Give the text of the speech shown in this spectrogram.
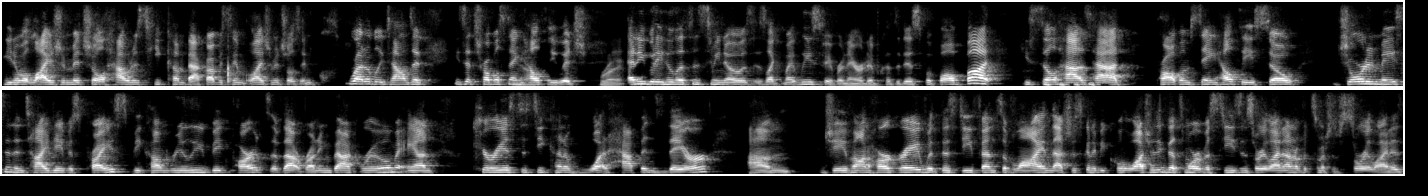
you know, Elijah Mitchell, how does he come back? Obviously, Elijah Mitchell is incredibly talented. He's had trouble staying yeah. healthy, which right. anybody who listens to me knows is like my least favorite narrative because it is football, but he still has had problems staying healthy. So Jordan Mason and Ty Davis Price become really big parts of that running back room and curious to see kind of what happens there. Um, Javon Hargrave with this defensive line. That's just going to be cool to watch. I think that's more of a season storyline. I don't know if it's so much of a storyline as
